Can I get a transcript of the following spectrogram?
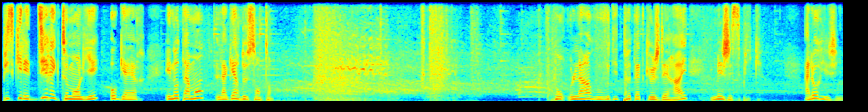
puisqu'il est directement lié aux guerres, et notamment la guerre de Cent Ans. Bon, là, vous vous dites peut-être que je déraille, mais j'explique. À l'origine,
